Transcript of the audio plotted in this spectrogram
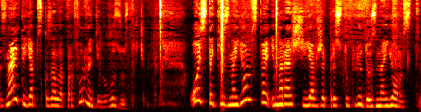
знаєте, я б сказала парфум на ділову зустріч. Ось такі знайомства, і нарешті я вже приступлю до знайомств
